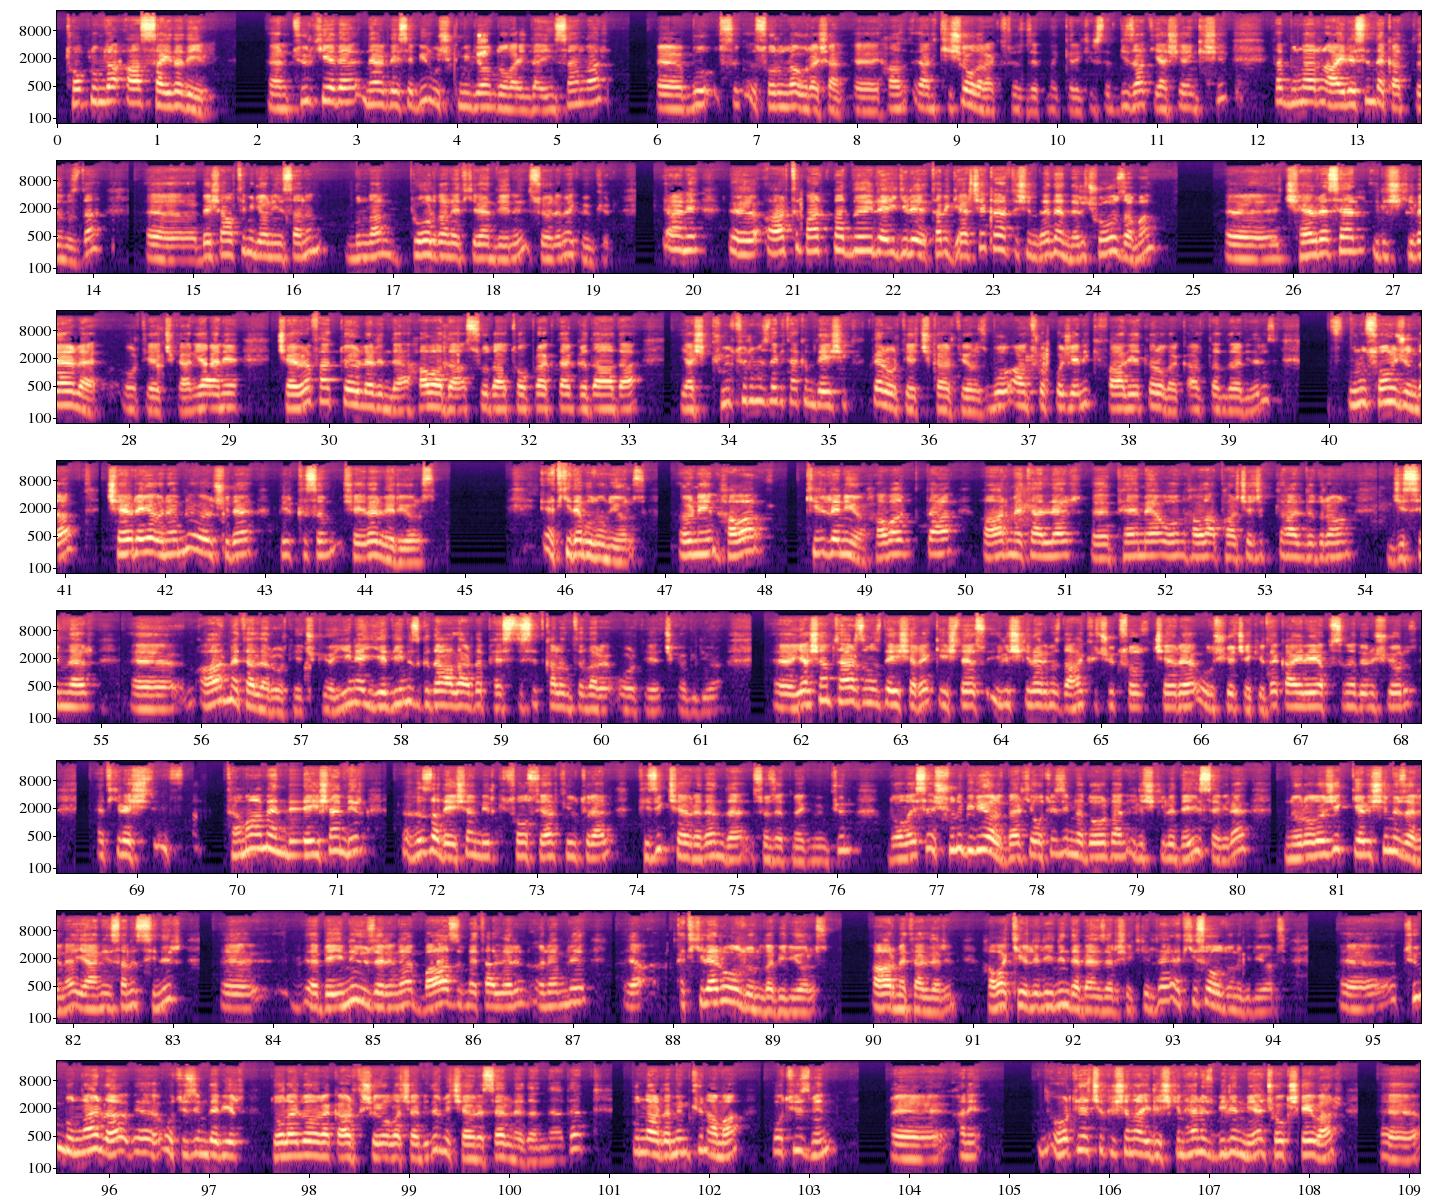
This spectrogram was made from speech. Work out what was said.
toplumda az sayıda değil. Yani Türkiye'de neredeyse bir buçuk milyon dolayında insan var. E, bu sık, sorunla uğraşan e, ha, yani kişi olarak söz etmek gerekirse bizzat yaşayan kişi. Tabii bunların ailesini de kattığımızda e, 5-6 milyon insanın bundan doğrudan etkilendiğini söylemek mümkün. Yani e, artıp artmadığı ile ilgili tabii gerçek artışın nedenleri çoğu zaman e, çevresel ilişkilerle ortaya çıkar. Yani çevre faktörlerinde, havada, suda, toprakta, gıdada, yaş kültürümüzde bir takım değişiklikler ortaya çıkartıyoruz. Bu antropojenik faaliyetler olarak adlandırabiliriz. Bunun sonucunda çevreye önemli ölçüde bir kısım şeyler veriyoruz. Etkide bulunuyoruz. Örneğin hava kirleniyor. Havada ağır metaller, e, PM10, havada parçacıklı halde duran cisimler, e, ağır metaller ortaya çıkıyor. Yine yediğimiz gıdalarda pestisit kalıntıları ortaya çıkabiliyor. E, yaşam tarzımız değişerek işte ilişkilerimiz daha küçük, çevre oluşuyor, çekirdek aile yapısına dönüşüyoruz. Etkileş tamamen değişen bir hızla değişen bir sosyal, kültürel, fizik çevreden de söz etmek mümkün. Dolayısıyla şunu biliyoruz. Belki otizmle doğrudan ilişkili değilse bile nörolojik gelişim üzerine yani insanın sinir e, ve beyni üzerine bazı metallerin önemli e, etkileri olduğunu da biliyoruz. Ağır metallerin, hava kirliliğinin de benzeri şekilde etkisi olduğunu biliyoruz. E, tüm bunlar da e, otizmde bir dolaylı olarak artışa yol açabilir mi çevresel nedenlerde? Bunlar da mümkün ama otizmin hani ortaya çıkışına ilişkin henüz bilinmeyen çok şey var.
